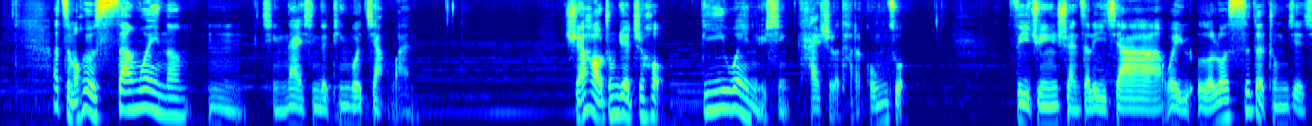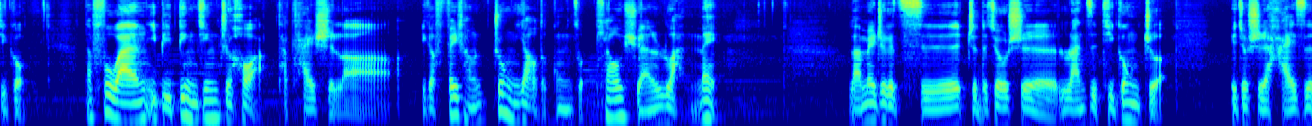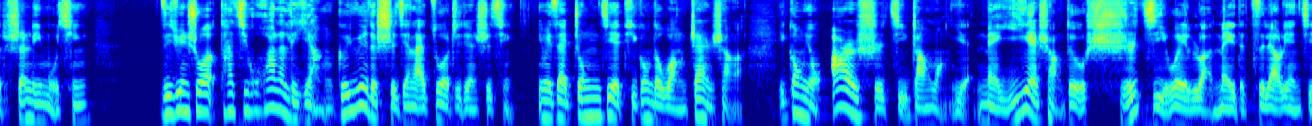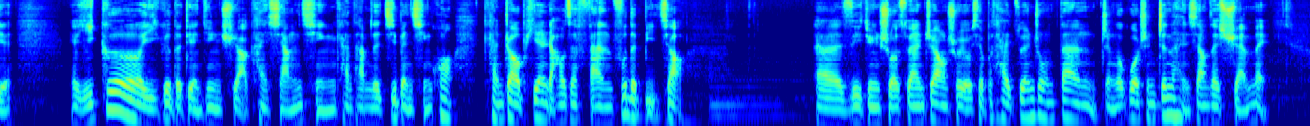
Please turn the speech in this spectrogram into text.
那怎么会有三位呢？嗯，请耐心的听我讲完。选好中介之后，第一位女性开始了她的工作。Z 君选择了一家位于俄罗斯的中介机构。那付完一笔定金之后啊，她开始了一个非常重要的工作——挑选卵妹。卵妹这个词指的就是卵子提供者。也就是孩子的生理母亲，Z 君说，他几乎花了两个月的时间来做这件事情，因为在中介提供的网站上啊，一共有二十几张网页，每一页上都有十几位软妹的资料链接，要一个一个的点进去啊，看详情，看他们的基本情况，看照片，然后再反复的比较。呃，Z 君说，虽然这样说有些不太尊重，但整个过程真的很像在选美，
